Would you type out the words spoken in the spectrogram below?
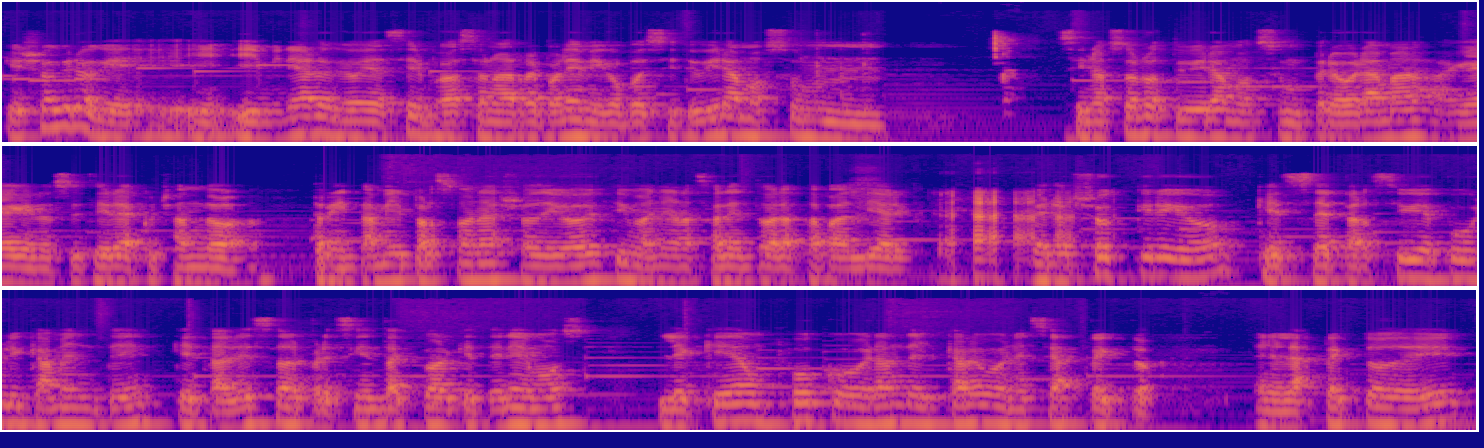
que yo creo que, y, y mirá lo que voy a decir, porque va a sonar re polémico, pues si tuviéramos un, si nosotros tuviéramos un programa, aquí que nos estuviera escuchando 30.000 personas, yo digo esto y mañana salen todas las tapas del diario. Pero yo creo que se percibe públicamente que tal vez al presidente actual que tenemos le queda un poco grande el cargo en ese aspecto. En el aspecto de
